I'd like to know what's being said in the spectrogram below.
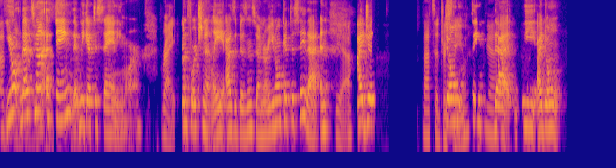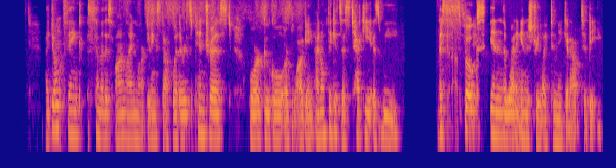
That's You don't. so that's not a thing that we get to say anymore. right. Unfortunately, as a business owner, you don't get to say that. And Yeah, I just that's interesting. don't think Yeah. that we i don't i don't think some of this online marketing stuff whether it's pinterest or google or blogging i don't think it's as techy as we as folks in the wedding industry like to make it out to be.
